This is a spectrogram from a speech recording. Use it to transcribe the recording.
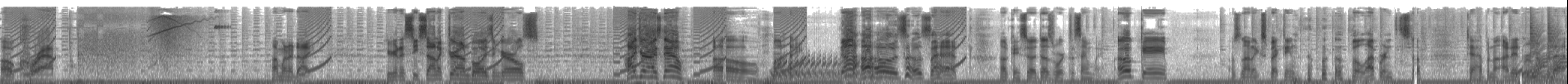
Oh, crap. I'm gonna die. You're gonna see Sonic drown, boys and girls. Hide your eyes now! Oh, my. No, so sad. Okay, so it does work the same way. Okay. I was not expecting the labyrinth stuff to happen. I didn't remember that.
